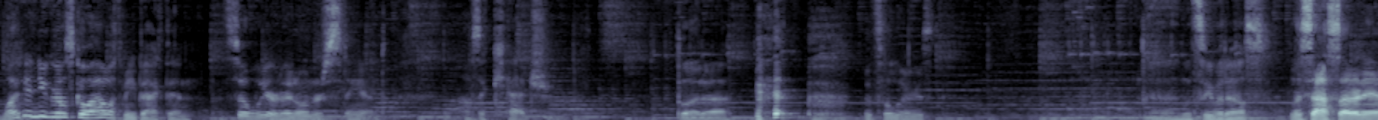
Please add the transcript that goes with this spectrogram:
why didn't you girls go out with me back then? That's so weird. I don't understand. That was a catch. But, uh, that's hilarious. Uh, let's see what else. This last Saturday,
